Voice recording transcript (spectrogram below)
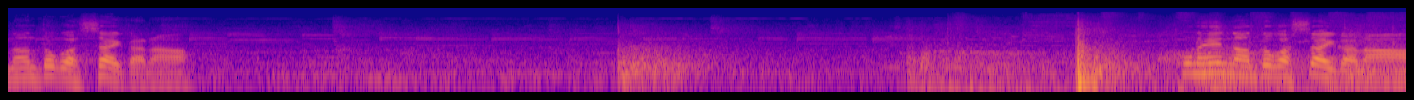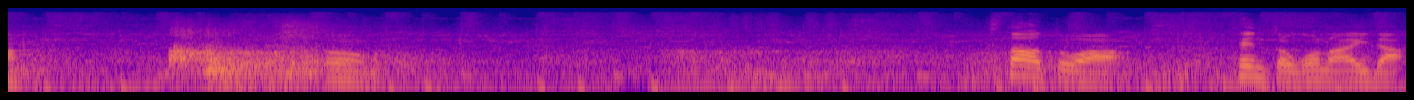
なんとかしたいかな。この辺なんとかしたいかな。うん。スタートは10と5の間。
